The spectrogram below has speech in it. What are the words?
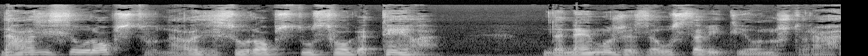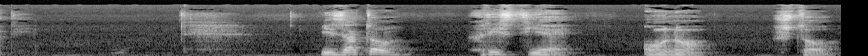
Nalazi se u ropstvu, nalazi se u ropstvu svoga tela, da ne može zaustaviti ono što radi. I zato Hrist je ono što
